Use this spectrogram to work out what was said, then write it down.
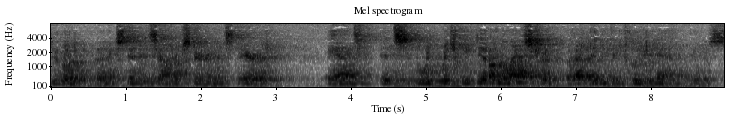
do a, an extended sound experience there. And it's, which we did on the last trip, but I didn't include it in. It was,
